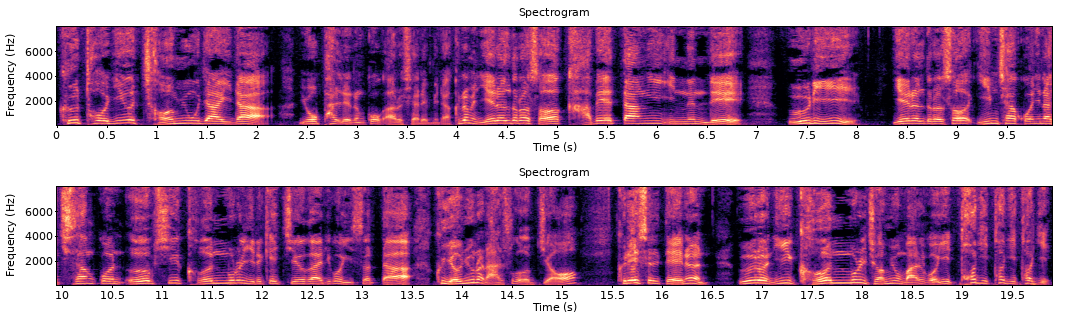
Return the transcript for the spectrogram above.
그 토지의 점유자이다. 요 판례는 꼭 알으셔야 됩니다. 그러면 예를 들어서 갑의 땅이 있는데 을이 예를 들어서 임차권이나 지상권 없이 건물을 이렇게 지어가지고 있었다. 그 연유는 알 수가 없죠. 그랬을 때는 을은 이 건물 점유 말고 이 토지, 토지, 토지,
